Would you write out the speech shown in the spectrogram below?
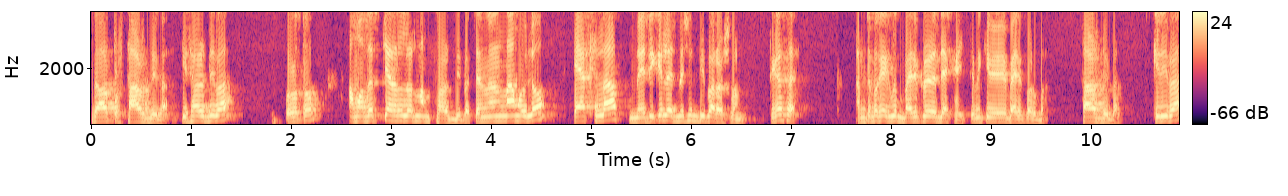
যাওয়ার পর সার্চ দিবা। কি সার্চ দিবা বলো তো? আমাদের চ্যানেলের নাম সার্চ দিবা। চ্যানেলের নাম হলো অ্যাটলাস মেডিকেল অ্যাডমিশন প্রিপারেশন ঠিক আছে? আমি তোমাকে একদম বাইর করে দেখাই, তুমি কীভাবে বাইর করবা। সার্চ দিবা। কি দিবা?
